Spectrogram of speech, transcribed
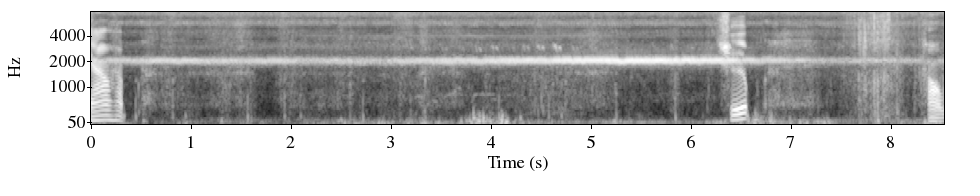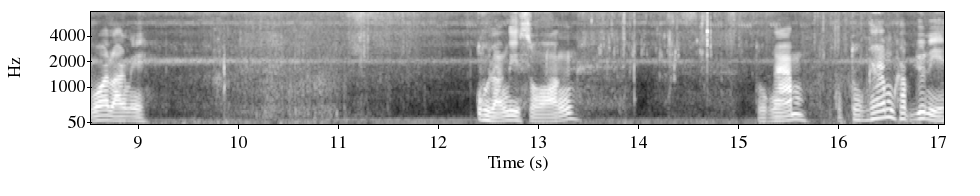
ยาวๆครับชึบเขาว่าหลังนี่โอ้หลังนี่สองตัวงามกบตัวงามครับอยู่นี่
